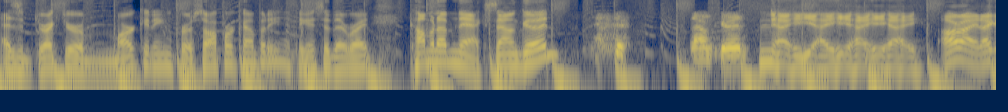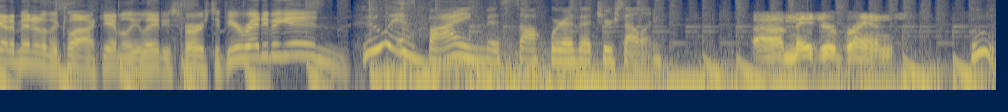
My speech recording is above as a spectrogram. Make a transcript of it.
as a director of marketing for a software company. I think I said that right. Coming up next. Sound good? Sounds good. Yeah, yeah, yeah, yeah. All right, I got a minute on the clock. Emily, ladies first. If you're ready, begin. Who is buying this software that you're selling? Uh, major brands. Ooh.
